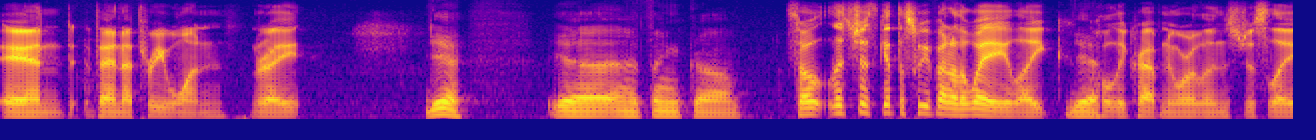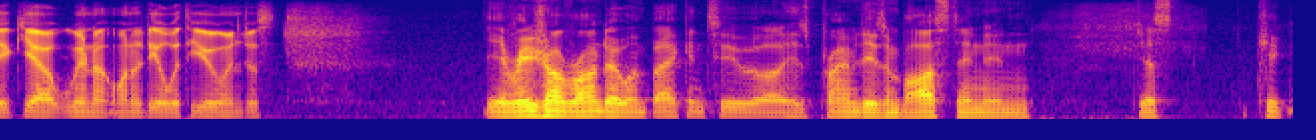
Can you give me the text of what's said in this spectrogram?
and then a three-one, right? Yeah. Yeah, I think um So let's just get the sweep out of the way. Like, Yeah. holy crap, New Orleans! Just like, yeah, we're not want to deal with you, and just Yeah, Rajon Rondo went back into uh, his prime days in Boston and just kicked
